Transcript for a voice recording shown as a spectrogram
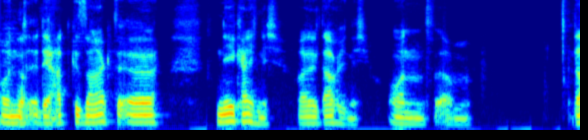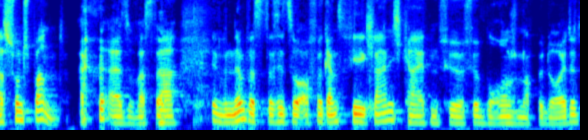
Und ja. der hat gesagt, äh, nee, kann ich nicht, weil darf ich nicht. Und ähm, das ist schon spannend. Also was da, ne, was das jetzt so auch für ganz viele Kleinigkeiten für, für Branchen noch bedeutet.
